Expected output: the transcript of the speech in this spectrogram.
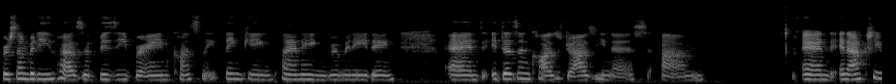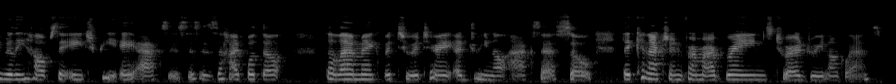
for somebody who has a busy brain, constantly thinking, planning, ruminating, and it doesn't cause drowsiness. Um, and it actually really helps the HPA axis. This is the hypothalamic pituitary adrenal axis, so the connection from our brains to our adrenal glands.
